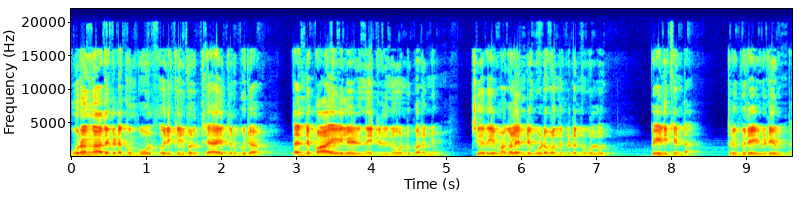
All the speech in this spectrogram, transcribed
ഉറങ്ങാതെ കിടക്കുമ്പോൾ ഒരിക്കൽ വൃദ്ധയായ ത്രിപുര തന്റെ പായയിൽ എഴുന്നേറ്റിരുന്നു കൊണ്ട് പറഞ്ഞു ചെറിയ മകൾ എന്റെ കൂടെ വന്ന് കിടന്നുകൊള്ളൂ. പേടിക്കണ്ട. ത്രിപുര ഇവിടെയുണ്ട്.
